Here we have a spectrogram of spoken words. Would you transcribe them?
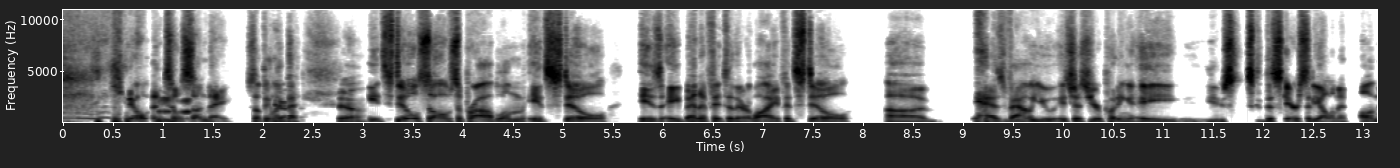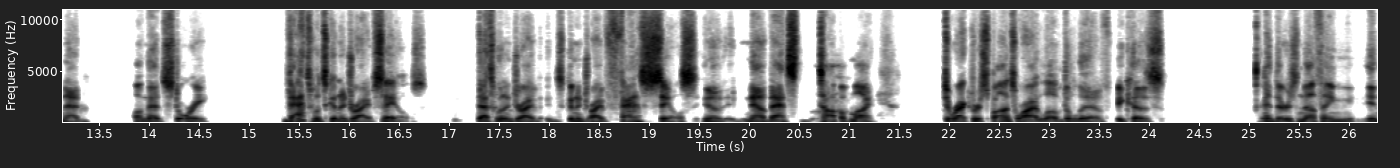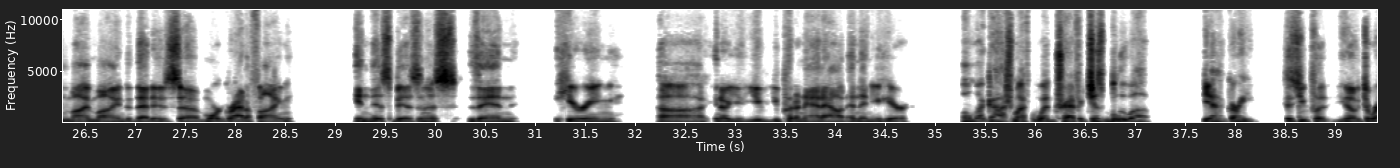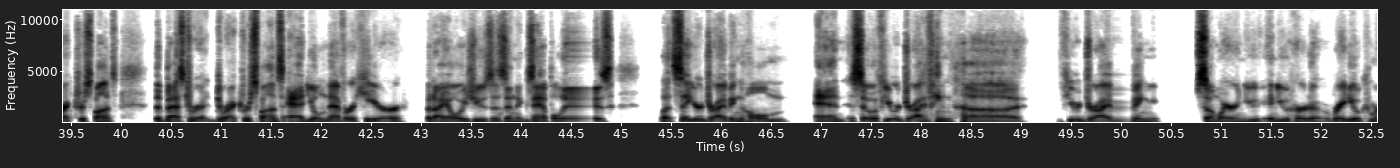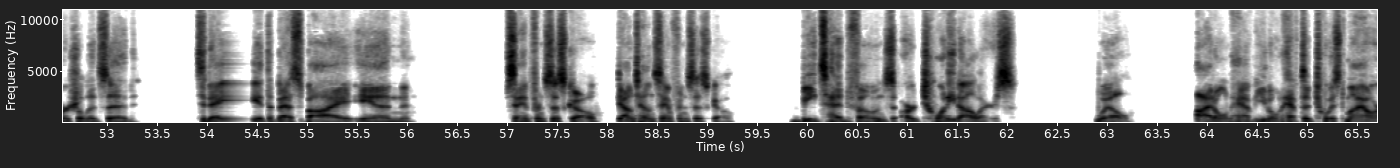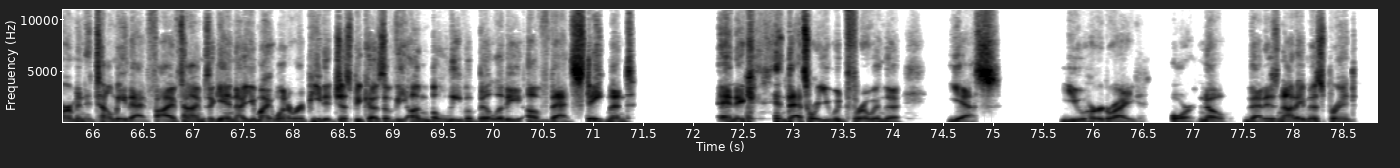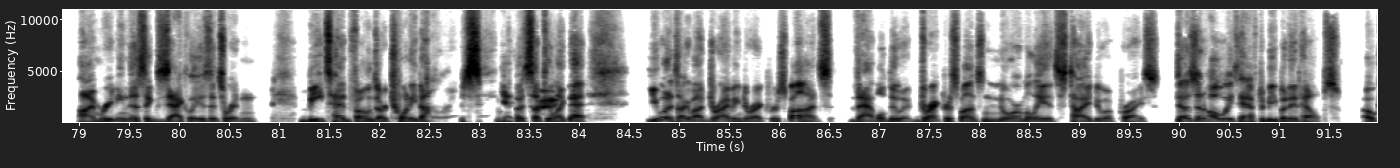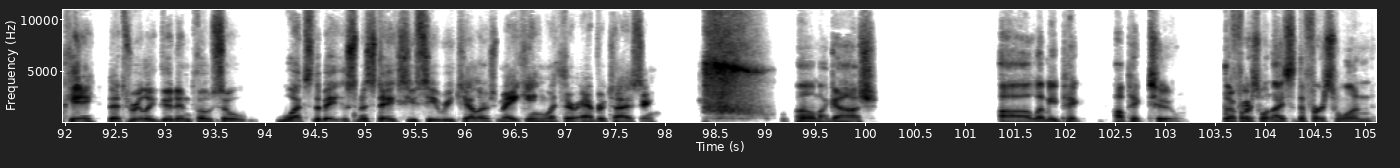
you know, until mm-hmm. Sunday, something like yeah. that. Yeah. It still solves a problem. It still is a benefit to their life. It still uh, has value. It's just you're putting a you, the scarcity element on that on that story. That's what's going to drive sales that's going to drive it's going to drive fast sales you know now that's top of mind. Direct response where i love to live because and there's nothing in my mind that is uh, more gratifying in this business than hearing uh, you know you, you you put an ad out and then you hear oh my gosh my web traffic just blew up. Yeah great because you put you know direct response. The best re- direct response ad you'll never hear but i always use as an example is let's say you're driving home and so if you were driving, uh, if you were driving somewhere and you and you heard a radio commercial that said, "Today at the Best Buy in San Francisco, downtown San Francisco, Beats headphones are $20. Well, I don't have, you don't have to twist my arm and tell me that five times again. Now, you might want to repeat it just because of the unbelievability of that statement. And, it, and that's where you would throw in the, yes, you heard right. Or no, that is not a misprint. I'm reading this exactly as it's written. Beats headphones are $20. you know, something like that. You want to talk about driving direct response, that will do it. Direct response, normally it's tied to a price. Doesn't always have to be, but it helps. Okay, that's really good info. So, what's the biggest mistakes you see retailers making with their advertising? oh my gosh. Uh, let me pick. I'll pick two. The okay. first one I the first one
